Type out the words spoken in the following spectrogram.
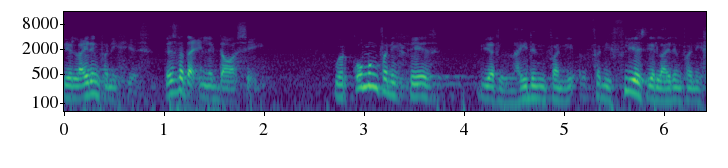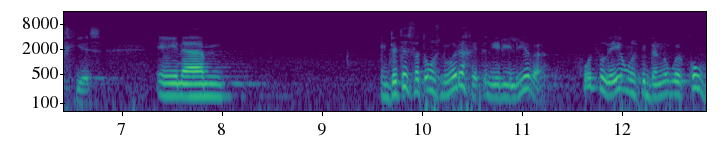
deur leiding van die Gees. Dis wat hy eintlik daar sê. Oorkoming van die Gees deur leiding van die van die vlees deur leiding van die Gees. En ehm um, en dit is wat ons nodig het in hierdie lewe. God wil hê ons moet dinge oorkom.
